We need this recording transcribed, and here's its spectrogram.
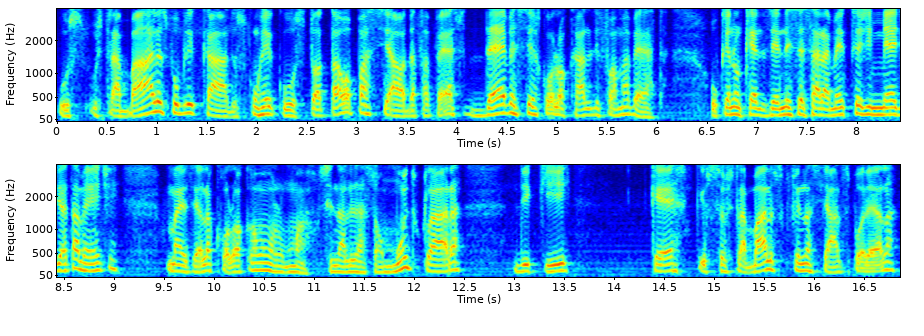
os, os, trabalhos publicados com recurso total ou parcial da FAPESP devem ser colocados de forma aberta. O que não quer dizer necessariamente que seja imediatamente, mas ela coloca uma, uma sinalização muito clara de que quer que os seus trabalhos financiados por ela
